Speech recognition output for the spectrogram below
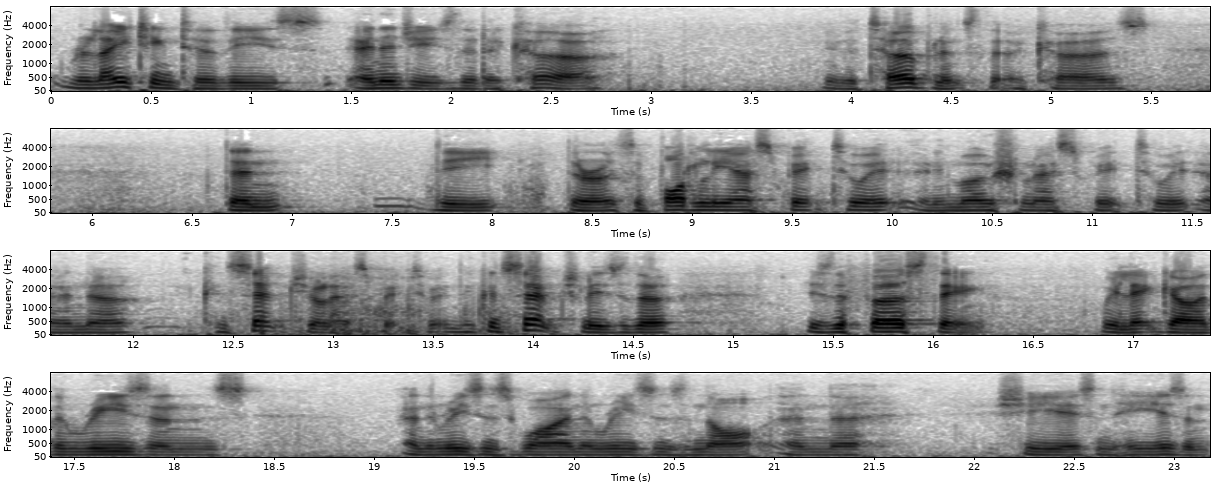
relating to these energies that occur, the turbulence that occurs, then the there is a bodily aspect to it, an emotional aspect to it, and a conceptual aspect to it. And the conceptual is the is the first thing. We let go of the reasons and the reasons why and the reasons not and the she is and he isn't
